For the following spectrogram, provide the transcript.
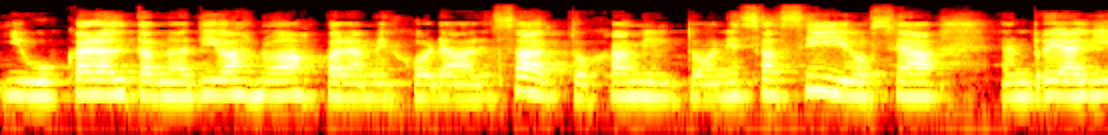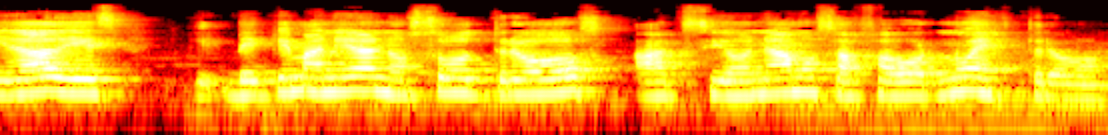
y buscar alternativas nuevas para mejorar. Exacto, Hamilton, es así, o sea, en realidad es de qué manera nosotros accionamos a favor nuestro,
